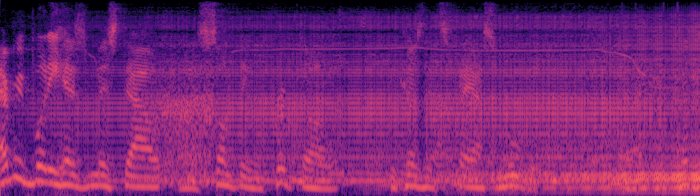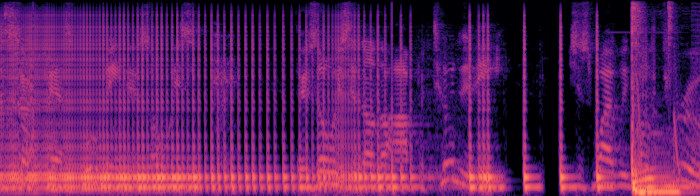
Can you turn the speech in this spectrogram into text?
everybody has missed out on something in crypto because it's fast moving. Because it's so fast moving, there's always there's always another opportunity, which is why we go through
